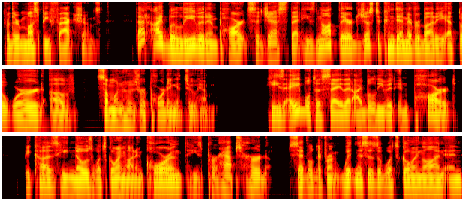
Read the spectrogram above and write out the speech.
for there must be factions. That I believe it in part suggests that he's not there just to condemn everybody at the word of someone who's reporting it to him. He's able to say that I believe it in part because he knows what's going on in Corinth. He's perhaps heard several different witnesses of what's going on, and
